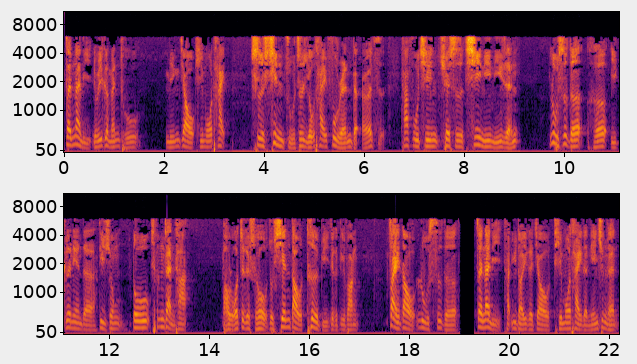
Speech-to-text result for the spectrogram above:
在那里有一个门徒，名叫提摩太，是信主之犹太妇人的儿子，他父亲却是希尼尼人。路斯德和以哥念的弟兄都称赞他。保罗这个时候就先到特比这个地方，再到路斯德，在那里他遇到一个叫提摩太的年轻人。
